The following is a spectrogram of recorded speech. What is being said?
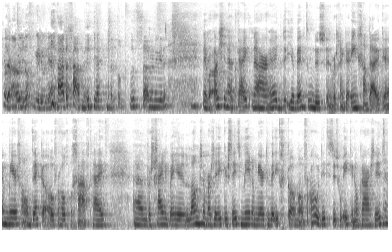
Dat De moeten we nog een keer doen, hè? Ja, dat gaat niet. Ja, dat, dat, dat zouden we niet willen. Nee, maar als je nou kijkt naar... Hè, je bent toen dus eh, waarschijnlijk daarin gaan duiken. Hè, meer gaan ontdekken over hoogbegaafdheid. Eh, waarschijnlijk ben je langzaam maar zeker steeds meer en meer te weten gekomen over... oh, dit is dus hoe ik in elkaar zit. Ja.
